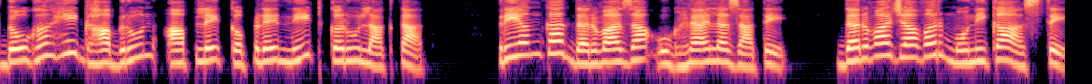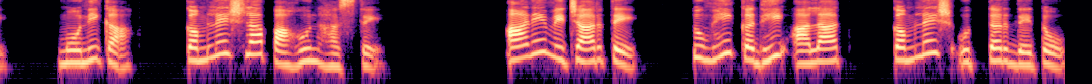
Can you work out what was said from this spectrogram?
दोघंही घाबरून आपले कपडे नीट करू लागतात. प्रियंका दरवाजा उघडायला जाते. दरवाजावर मोनिका असते. मोनिका कमलेशला पाहून हसते. आणि विचारते तुम्ही कधी आलात? कमलेश उत्तर देतो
